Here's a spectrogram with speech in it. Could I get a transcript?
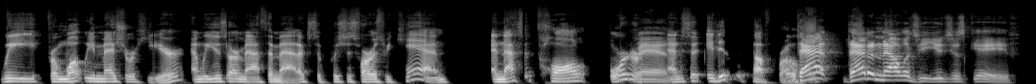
we, from what we measure here, and we use our mathematics to push as far as we can. And that's a tall order. Man. And so it is a tough problem. That that analogy you just gave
